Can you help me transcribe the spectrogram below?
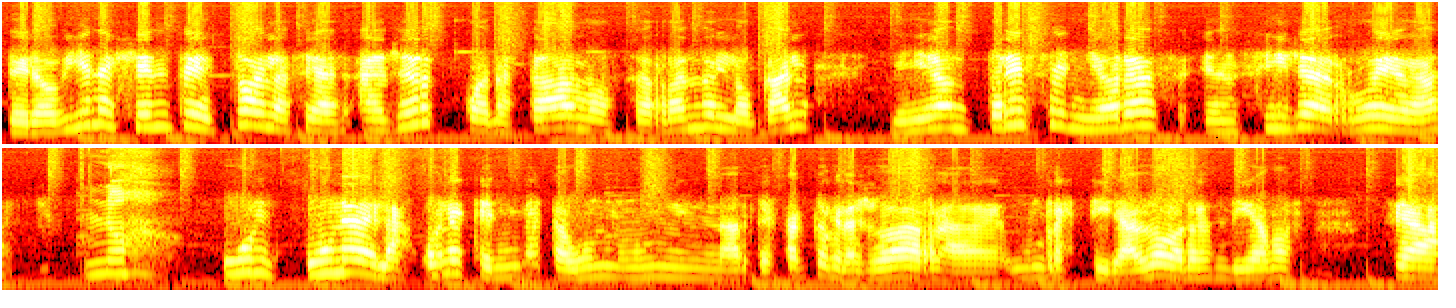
pero viene gente de todas las edades. Ayer, cuando estábamos cerrando el local, vinieron tres señoras en silla de ruedas. No. una de las cuales tenía hasta un, un artefacto que le ayudaba, a, un respirador, digamos. O sea,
